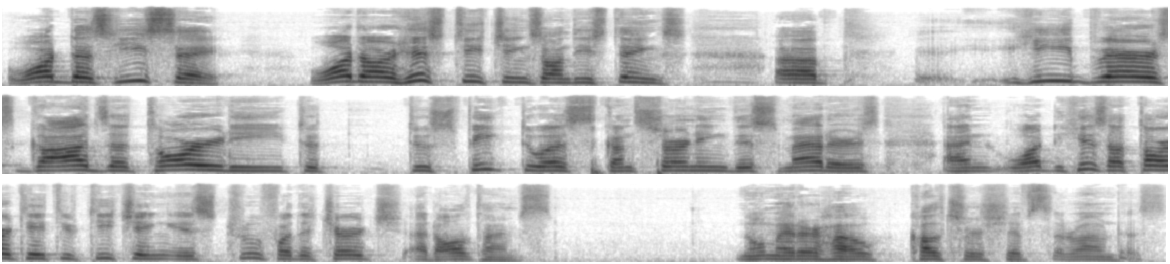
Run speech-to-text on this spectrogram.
What does He say? What are His teachings on these things? Uh, he bears God's authority to, to speak to us concerning these matters, and what His authoritative teaching is true for the church at all times, no matter how culture shifts around us.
